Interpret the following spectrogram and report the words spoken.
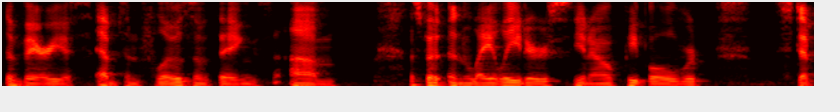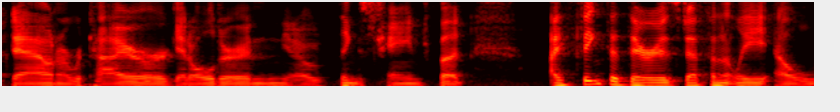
the various ebbs and flows of things. Um, and lay leaders, you know, people re- step down or retire or get older, and you know things change. But I think that there is definitely a,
